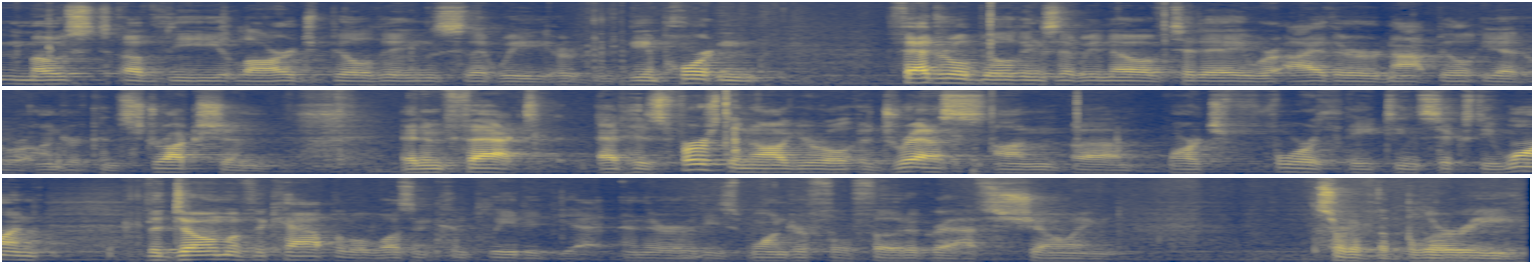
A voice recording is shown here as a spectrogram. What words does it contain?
most of the large buildings that we, or the important federal buildings that we know of today, were either not built yet or under construction. And in fact, at his first inaugural address on uh, March 4th, 1861, the dome of the Capitol wasn't completed yet. And there are these wonderful photographs showing sort of the blurry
